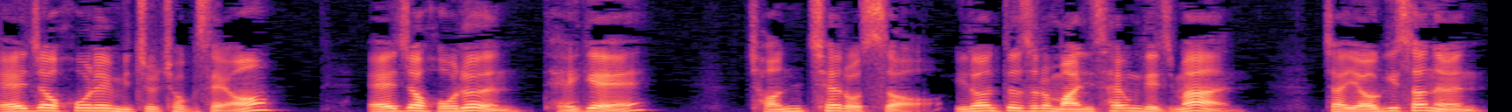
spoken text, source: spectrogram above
as a whole의 밑줄 쳐보세요. as a whole은 대개 전체로서 이런 뜻으로 많이 사용되지만 자, 여기서는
